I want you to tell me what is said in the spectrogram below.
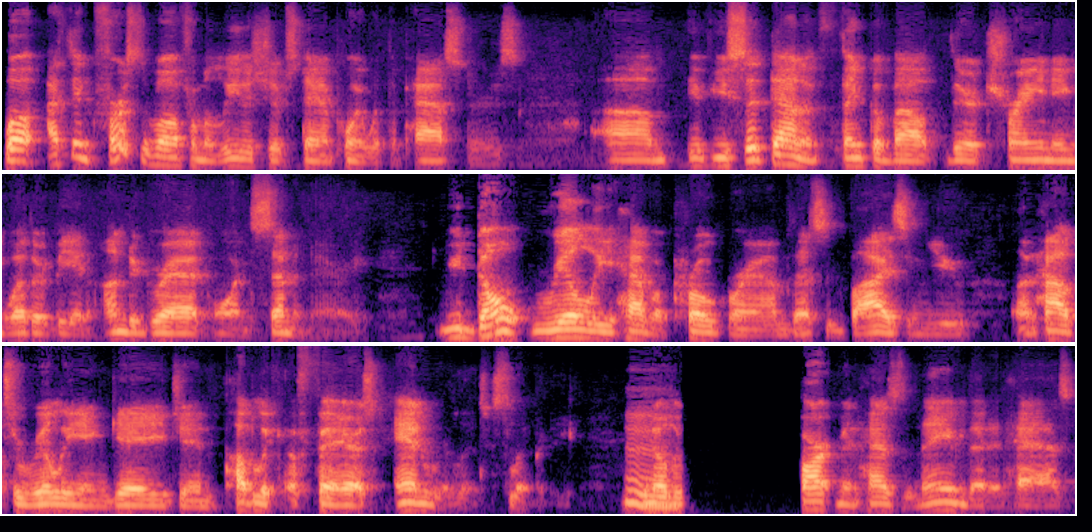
Well, I think first of all, from a leadership standpoint with the pastors, um, if you sit down and think about their training, whether it be in undergrad or in seminary, you don't really have a program that's advising you on how to really engage in public affairs and religious liberty. Mm. You know, hmm. the department has the name that it has.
